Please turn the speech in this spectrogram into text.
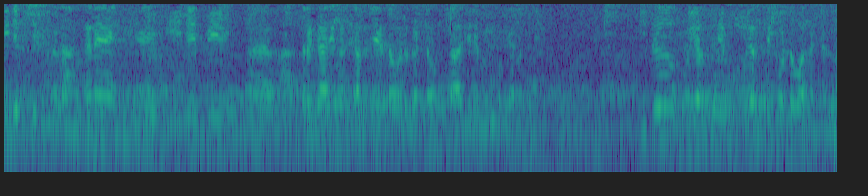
ബി ജെ പി സ്വീകരിക്കില്ല അങ്ങനെ ബി ജെ പി അത്തരം കാര്യങ്ങൾ ചർച്ച ചെയ്യേണ്ട ഒരു ഘട്ടവും സാഹചര്യം ഇപ്പോൾ കേരളത്തിലില്ല ഇത് ഉയർത്തി ഉയർത്തിക്കൊണ്ടുവന്നിട്ടുള്ള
